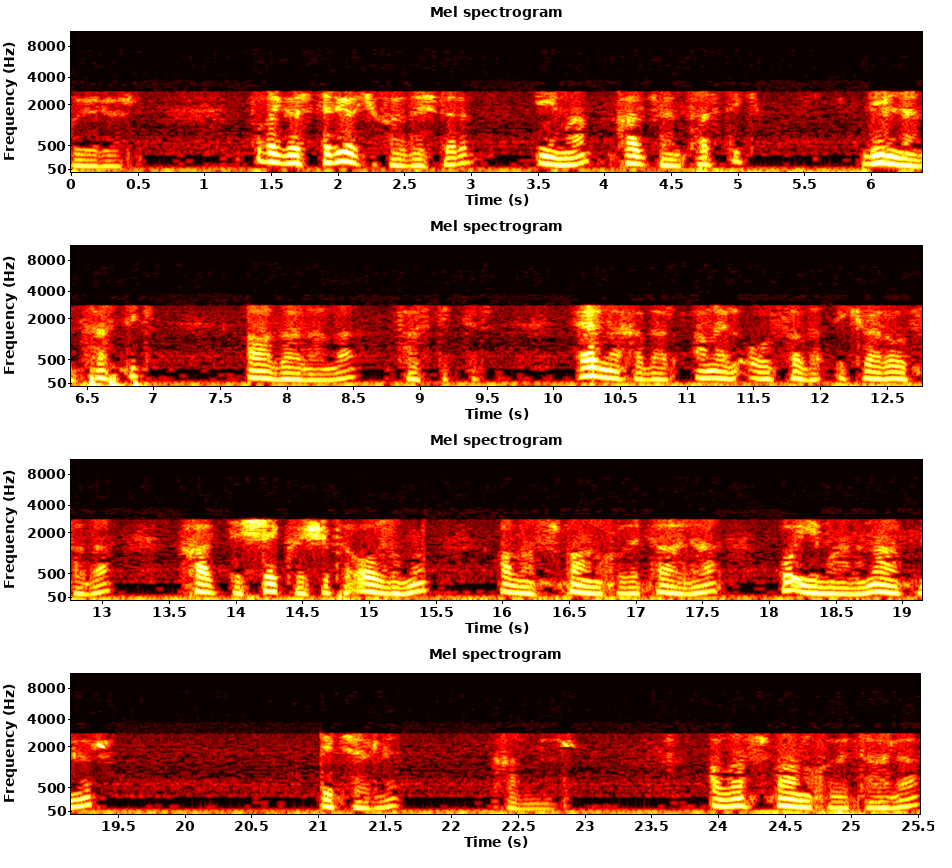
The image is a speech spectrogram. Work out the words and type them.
buyuruyor. Bu da gösteriyor ki kardeşlerim iman kalple tasdik, dille tasdik, azalarla tasdiktir. Her ne kadar amel olsa da, ikrar olsa da kalpte şek ve şüphe oldu mu Allah subhanahu ve teala o imanı ne yapmıyor? Geçerli kalmıyor. Allah subhanahu ve teala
